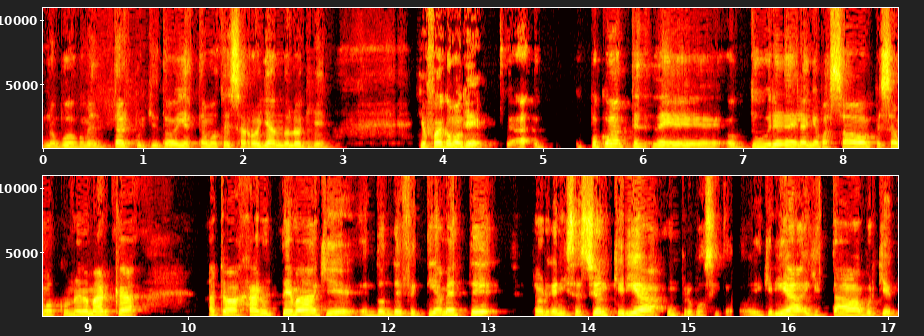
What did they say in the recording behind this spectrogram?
no puedo comentar porque todavía estamos desarrollando lo que, que fue como que ah, poco antes de octubre del año pasado empezamos con una marca a trabajar un tema que, en donde efectivamente la organización quería un propósito, y quería y estaba porque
